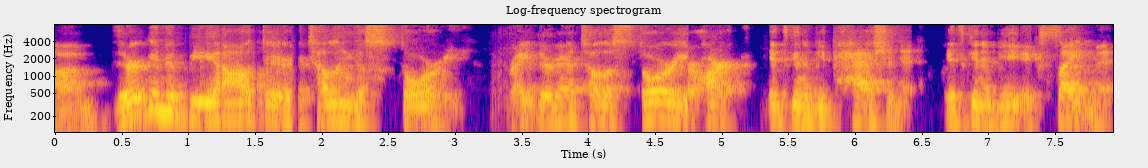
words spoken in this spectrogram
Um, they're going to be out there telling a story right? They're going to tell a story or heart. It's going to be passionate. It's going to be excitement.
